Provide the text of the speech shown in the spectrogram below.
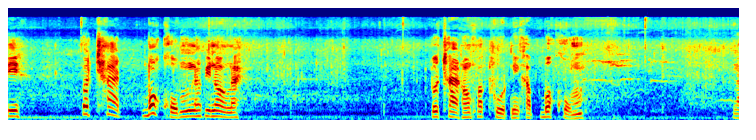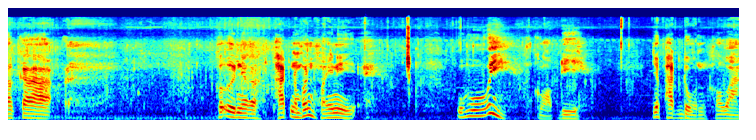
ตีรสชาติบกขมนะพี่น้องนะ รสชาติของฟักกูดนี่ครับบกขม แล้วก็ก็เอิญยังไงผัดน้ำมันหอยนี่โอ้ยกรอบดีอย่าผัดโดนเขาว่า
